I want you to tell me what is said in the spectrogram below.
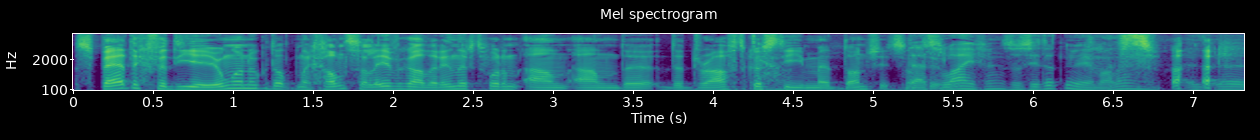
spijtig voor die jongen ook dat een ganse leven gaat herinnerd worden aan, aan de, de draft kwestie met Doncic. That's natuurlijk. life, hè. zo zit het nu eenmaal. Dat is Hè.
